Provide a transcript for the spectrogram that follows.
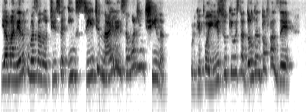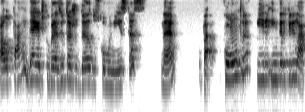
e a maneira como essa notícia incide na eleição argentina. Porque foi isso que o Estadão tentou fazer pautar a ideia de que o Brasil está ajudando os comunistas, né? Contra e interferir lá.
